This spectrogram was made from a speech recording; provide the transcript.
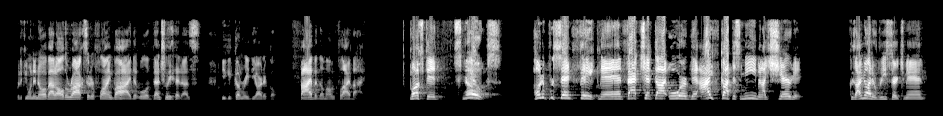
But if you want to know about all the rocks that are flying by that will eventually hit us, you can come read the article. Five of them on flyby busted Snopes. 100% fake, man. Factcheck.org. I got this meme and I shared it. Because I know how to research, man.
